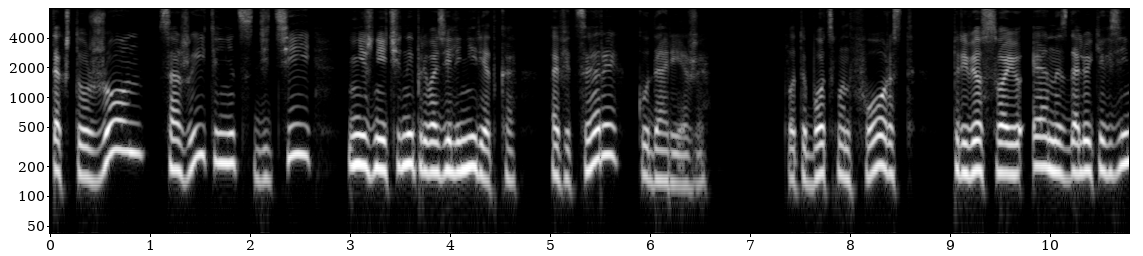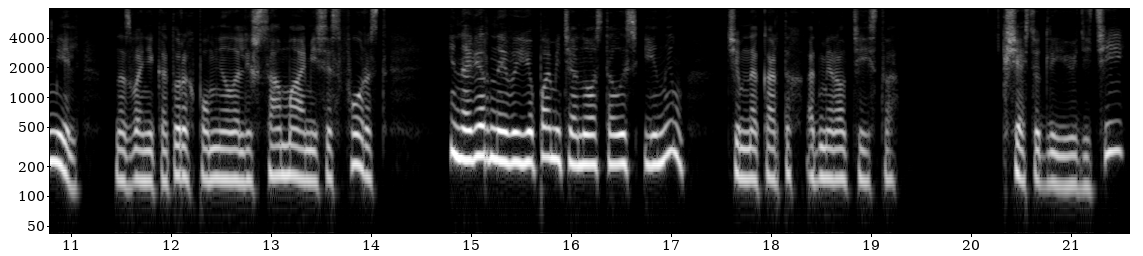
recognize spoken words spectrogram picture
так что жен, сожительниц, детей нижние чины привозили нередко, офицеры — куда реже. Вот и боцман Форест привез свою Энн из далеких земель, название которых помнила лишь сама миссис Форест, и, наверное, в ее памяти оно осталось иным, чем на картах Адмиралтейства. К счастью для ее детей,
